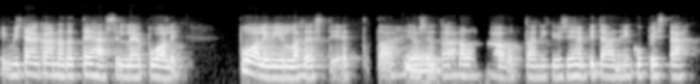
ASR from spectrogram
Ei mitään kannata tehdä silleen puoli, puolivillaisesti, että tota, jos jotain haluaa saavuttaa, niin kyllä siihen pitää niin kuin pistää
